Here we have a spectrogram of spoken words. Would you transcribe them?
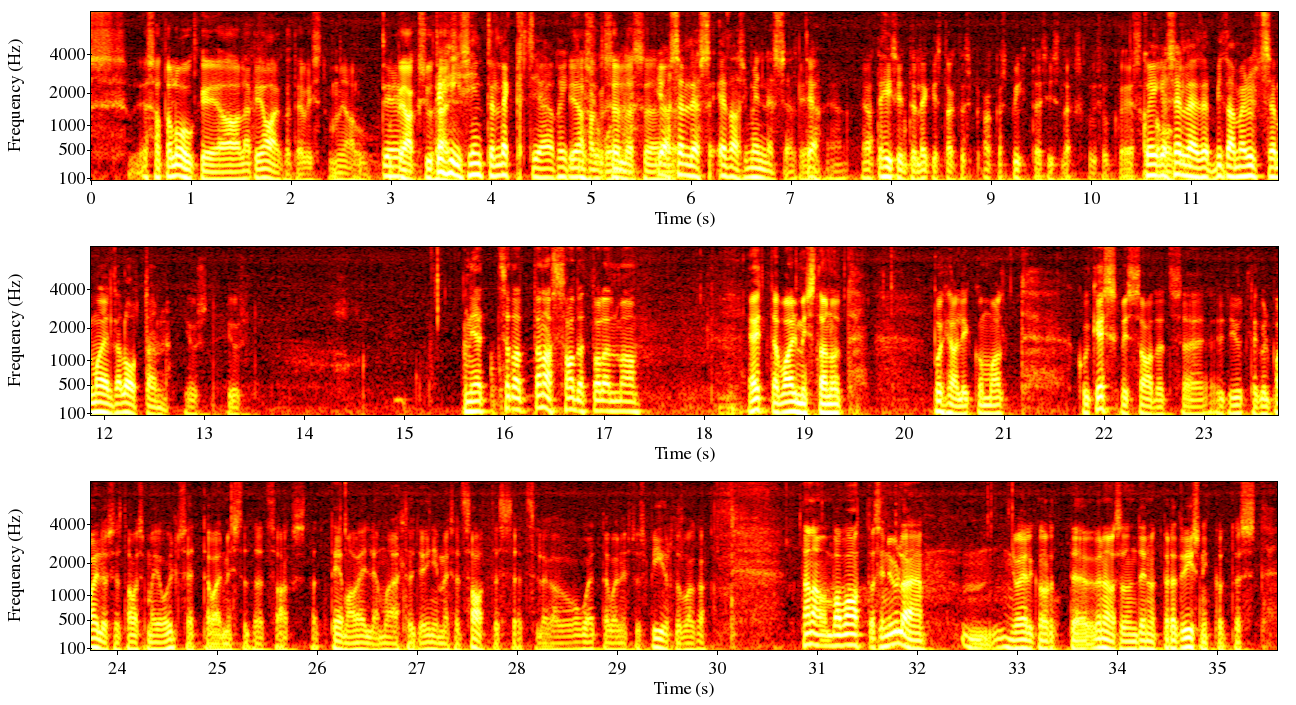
esotoloogia läbi aegade vist, mina Te, peaks ühes tehisintellekt ja kõik selles ja selles edasi minnes sealt, jah. jah, jah, jah, tehisintellektist hakkas, hakkas pihta, siis läks kui niisugune kõige selle, mida meil üldse mõelda loota on. just, just. nii et seda tänast saadet olen ma ette valmistanud põhjalikumalt kui keskmist saadet, see ei ütle küll palju, sest tavaliselt ma ei jõua üldse ette valmistada, et saaks seda teema välja mõeldud ja inimesed saatesse, et sellega kogu ettevalmistus piirdub, aga täna ma vaatasin üle mm, veel kord, venelased on teinud Peredvižnikutest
